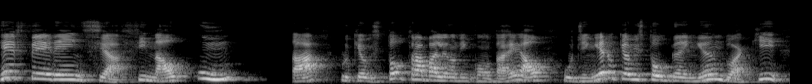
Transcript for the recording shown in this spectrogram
referência final 1 tá? Porque eu estou trabalhando em conta real, o dinheiro que eu estou ganhando aqui,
